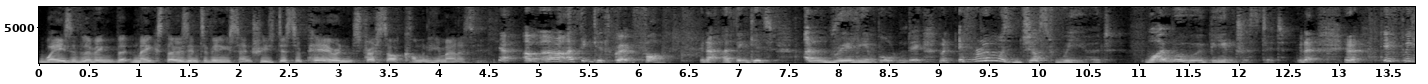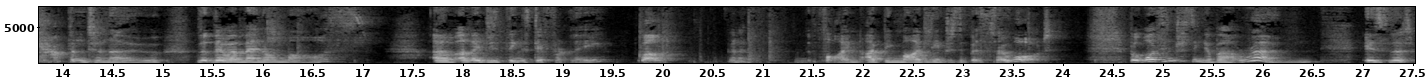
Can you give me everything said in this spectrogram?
ways of living that makes those intervening centuries disappear and stress our common humanity. Yeah, um, I think it's great fun. You know, I think it's and really important. I mean, if Rome was just weird, why would we be interested? You know, you know, if we happen to know that there were men on Mars um, and they did things differently, well, you know, fine, I'd be mildly interested, but so what? But what's interesting about Rome is that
